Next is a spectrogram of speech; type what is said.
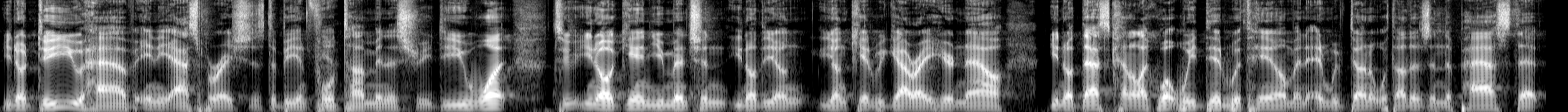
you know, do you have any aspirations to be in full time ministry? Do you want to, you know, again, you mentioned, you know, the young young kid we got right here now you know that's kind of like what we did with him and, and we've done it with others in the past that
